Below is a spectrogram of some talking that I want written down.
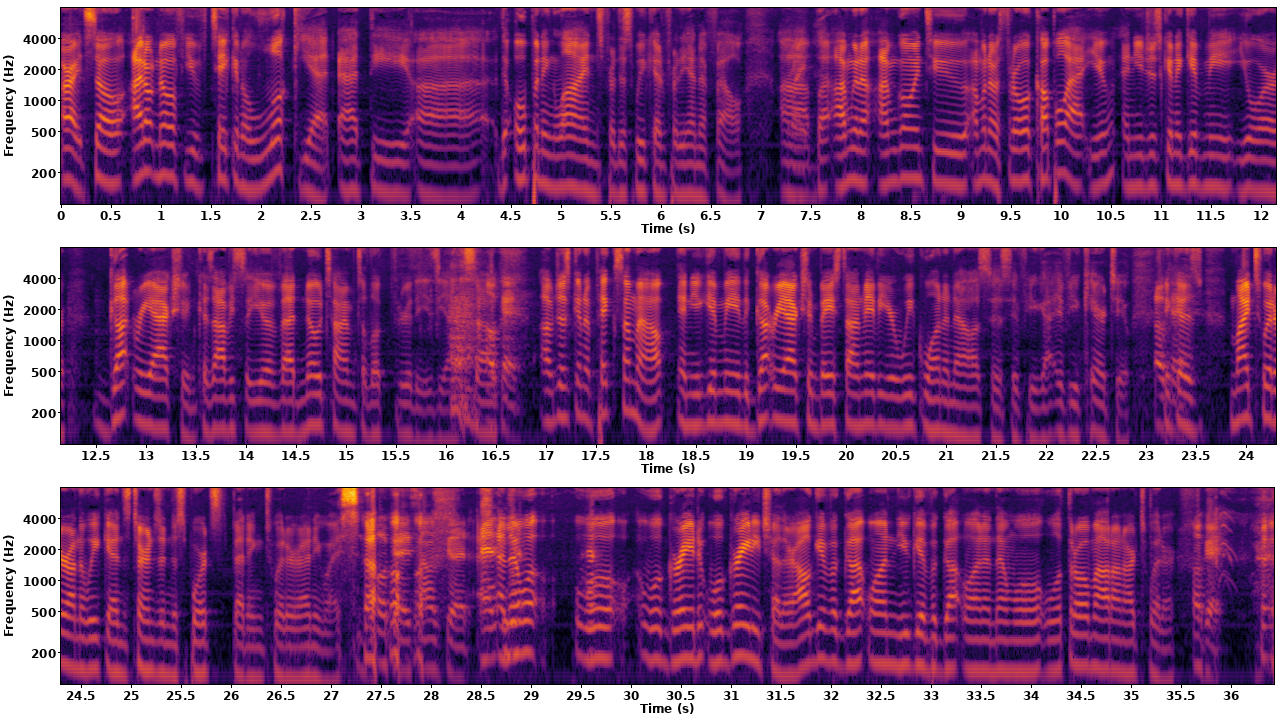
All right, so I don't know if you've taken a look yet at the uh, the opening lines for this weekend for the NFL, uh, Right. but I'm gonna I'm going to I'm gonna throw a couple at you, and you're just gonna give me your gut reaction because obviously you have had no time to look through these yet. So Okay. I'm just gonna pick some out, and you give me the gut reaction based on maybe your week one analysis, if you got if you care to, Okay. because my Twitter on the weekends turns into sports betting Twitter anyway. So okay, sounds good. And, and then we'll we'll we'll grade we'll grade each other. I'll give a gut one, you give a gut one, and then we'll we'll throw them out on our Twitter. okay.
